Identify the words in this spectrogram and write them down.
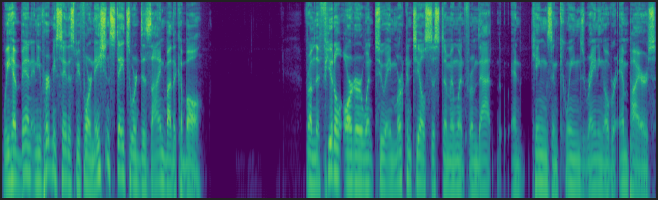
We have been, and you've heard me say this before, nation states were designed by the cabal. From the feudal order, went to a mercantile system, and went from that, and kings and queens reigning over empires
